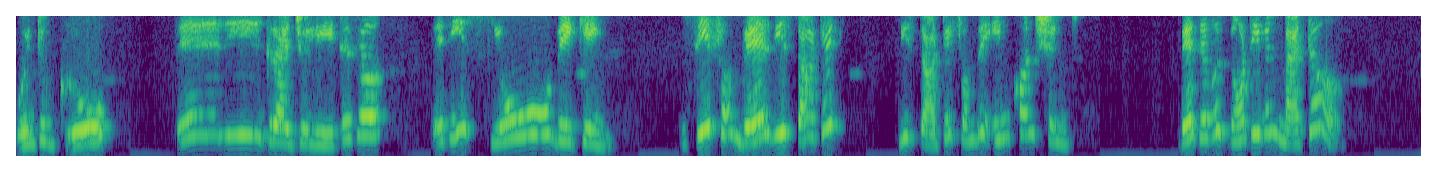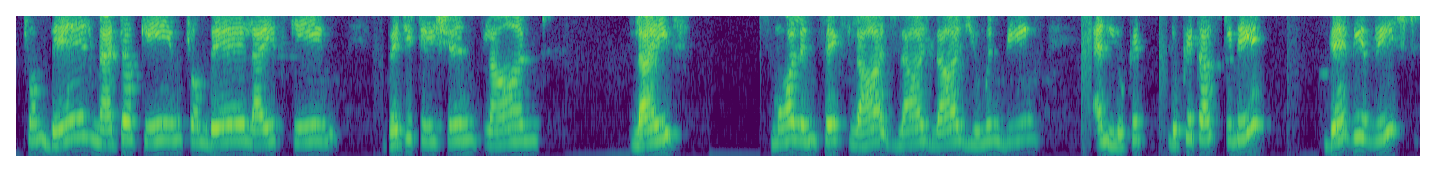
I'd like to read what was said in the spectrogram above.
going to grow very gradually. It is a very slow baking. You see, from where we started, we started from the inconscient, where there was not even matter. From there, matter came, from there, life came, vegetation, plant, life, small insects, large, large, large human beings. And look at look at us today where we have reached.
